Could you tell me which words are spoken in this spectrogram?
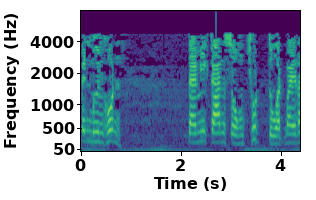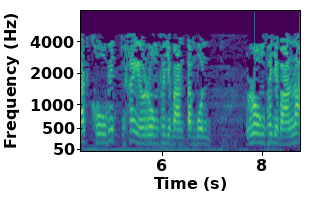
เป็นหมื่นคน แต่มีการส่งชุดตรวจไวรัสโควิด ให้โรงพยาบาลตำบล โรงพยาบาลละ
